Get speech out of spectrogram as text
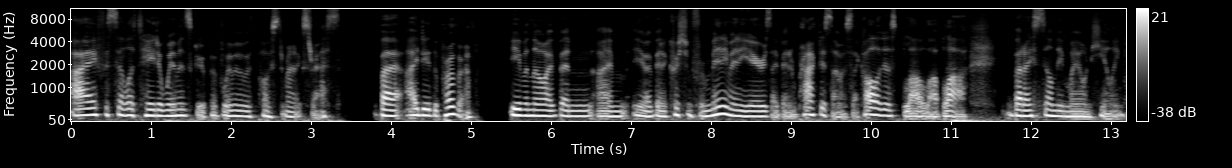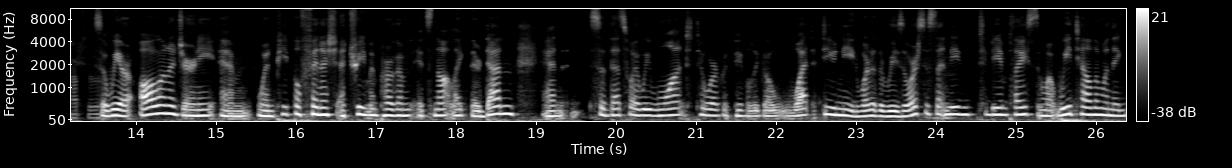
I facilitate a women's group of women with post traumatic stress. But I do the program. Even though I've been I'm you know, I've been a Christian for many, many years. I've been in practice, I'm a psychologist, blah, blah, blah. But I still need my own healing. Absolutely. So we are all on a journey and when people finish a treatment program, it's not like they're done. And so that's why we want to work with people to go, what do you need? What are the resources that need to be in place? And what we tell them when they,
